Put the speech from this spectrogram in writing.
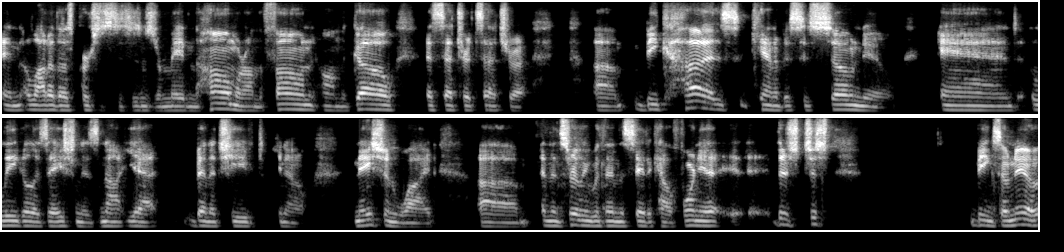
and a lot of those purchase decisions are made in the home or on the phone on the go et cetera et cetera um, because cannabis is so new and legalization has not yet been achieved, you know, nationwide, um, and then certainly within the state of California, it, there's just being so new,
